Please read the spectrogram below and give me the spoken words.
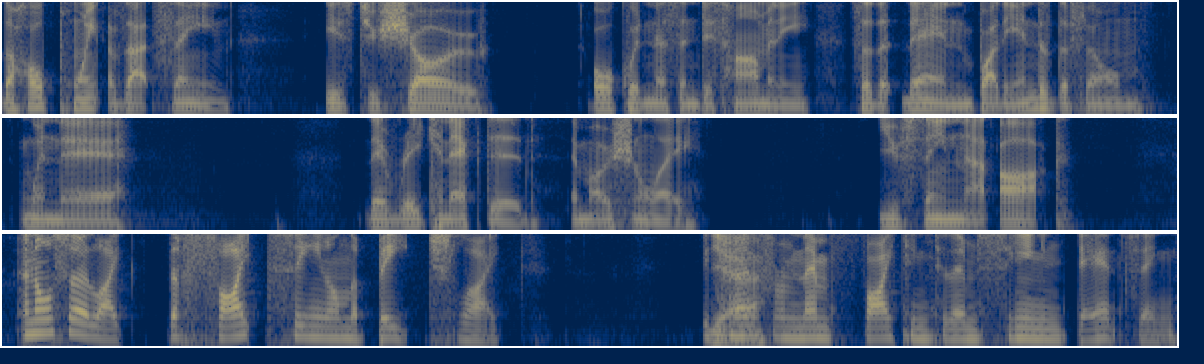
the whole point of that scene is to show awkwardness and disharmony so that then by the end of the film when they're they're reconnected emotionally you've seen that arc and also like the fight scene on the beach, like it Yeah. turned from them fighting to them singing and dancing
